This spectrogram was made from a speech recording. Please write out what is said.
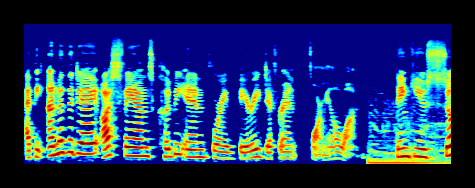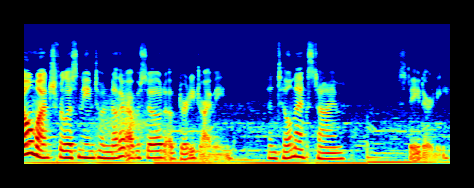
At the end of the day, us fans could be in for a very different Formula One. Thank you so much for listening to another episode of Dirty Driving. Until next time, stay dirty.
